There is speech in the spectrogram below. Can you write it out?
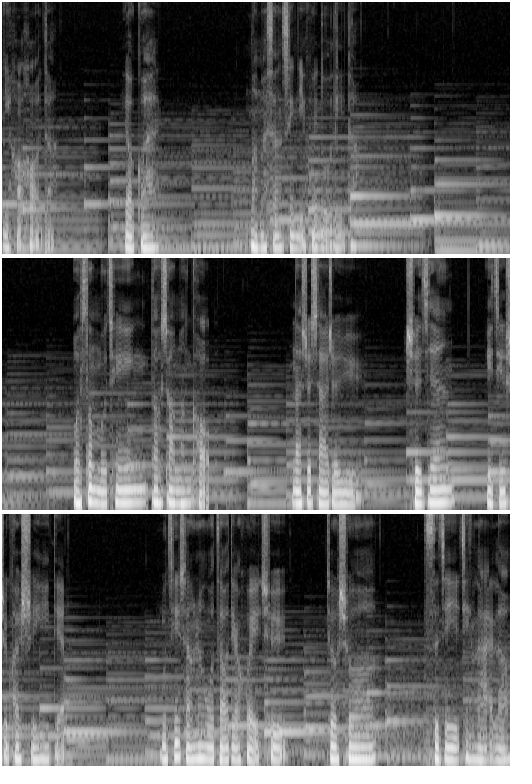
你好好的，要乖。妈妈相信你会努力的。”我送母亲到校门口，那时下着雨，时间已经是快十一点。母亲想让我早点回去，就说司机已经来了，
